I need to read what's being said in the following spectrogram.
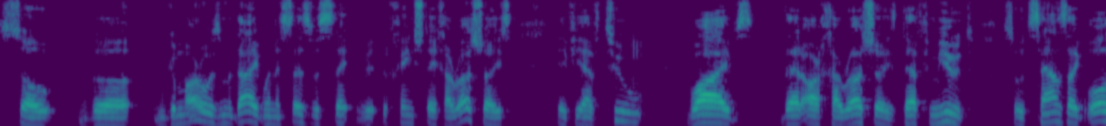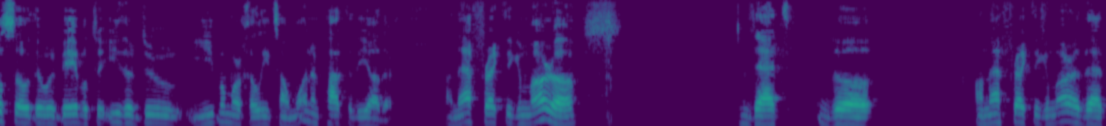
So the Gemara was medayik when it says v'chein shtei if you have two wives that are charashis, deaf mute, so it sounds like also they would be able to either do Yibam or Chalitz on one and Pat to the other. On that frak the Gemara, that the on that frakti Gemara that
